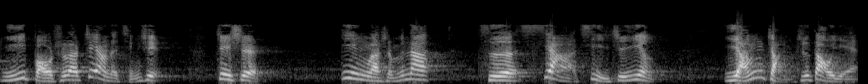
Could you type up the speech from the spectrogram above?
你保持了这样的情绪，这是应了什么呢？此夏气之应，阳长之道也。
